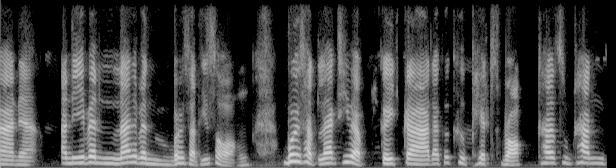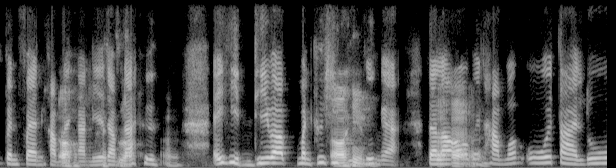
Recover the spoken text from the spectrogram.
มาเนี่ย อันนี้เป็นน่าจะเป็นบริษัทที่สองบริษัทแรกที่แบบกรีดกราดก็คือเพชรร็อกถ้าทุกท่านเป็นแฟนคลับรายการนี้จำได้คือไอหินที่ว่ามันคือหินจริงๆอะแต่เราเอาไปทำว่าอุ้ยตายลู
